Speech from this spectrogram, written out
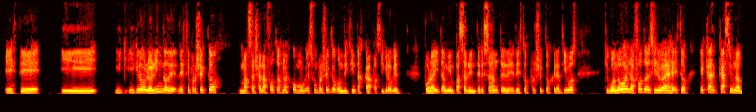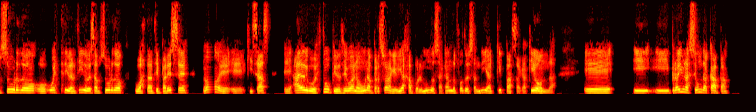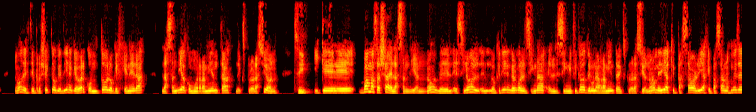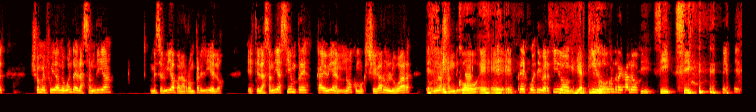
Este, y, y, creo lo lindo de, este proyecto, más allá de las fotos, no es como que es un proyecto con distintas capas. Y creo que por ahí también pasa lo interesante de, estos proyectos creativos, que cuando vos ves la foto decís, bueno, esto es casi un absurdo, o, es divertido, es absurdo, o hasta te parece, ¿no? Eh, eh, quizás eh, algo estúpido. Decís, bueno, una persona que viaja por el mundo sacando fotos de sandía, ¿qué pasa acá? ¿Qué onda? y, pero hay una segunda capa, ¿no? De este proyecto que tiene que ver con todo lo que genera la sandía como herramienta de exploración Sí. Y que va más allá de la sandía, ¿no? Eh, sino lo que tiene que ver con el, el significado de tener una herramienta de exploración, ¿no? A medida que pasaba el viaje, pasaban los meses, yo me fui dando cuenta de la sandía me servía para romper el hielo. Este, la sandía siempre cae bien, ¿no? Como que llegar a un lugar es una fresco, es, fresco, es divertido. es divertido. un buen regalo. Sí, sí, sí.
